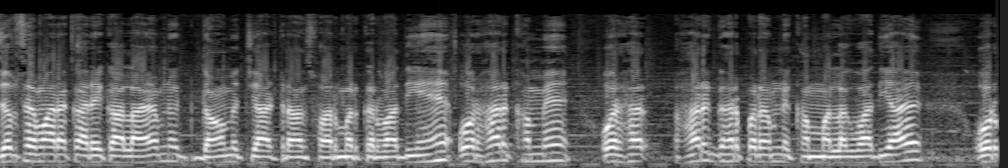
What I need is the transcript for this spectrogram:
जब से हमारा कार्यकाल आया हमने गाँव में चार ट्रांसफार्मर करवा दिए हैं और हर खंभे और हर हर घर पर हमने खम्मा लगवा दिया है और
